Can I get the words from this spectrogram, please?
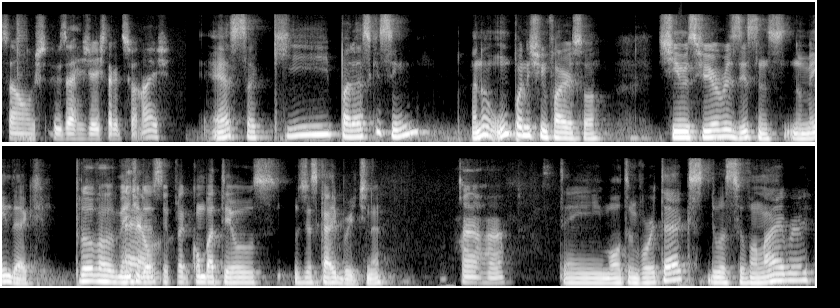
são os, os RGs tradicionais? Essa aqui parece que sim. Ah não, um Punishing Fire só. Tinha o Sphere Resistance no main deck. Provavelmente é, deve um... ser pra combater os, os de Sky Breach, né? Aham. Tem Molten Vortex, duas Sylvan Library,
